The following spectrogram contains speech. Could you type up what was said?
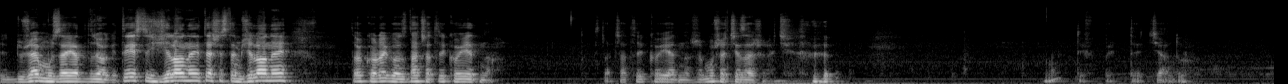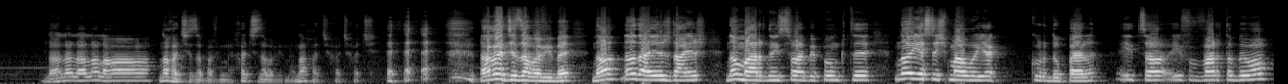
dużemu zajadę drogę. Ty jesteś zielony, też jestem zielony. To kolego oznacza tylko jedno. Oznacza tylko jedno, że muszę cię zażreć. no ty wpytę dziadu. La la la la la. No chodź się zabawimy, chodź się zabawimy. No chodź, chodź, chodź. no chodź się zabawimy. No, no dajesz, dajesz. No marnuj słabe punkty. No jesteś mały jak kurdupel. I co? I warto było?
